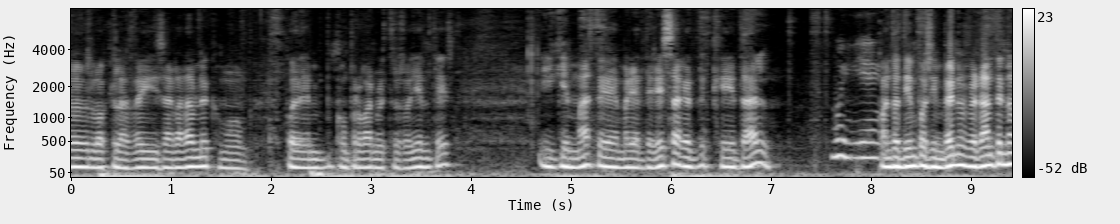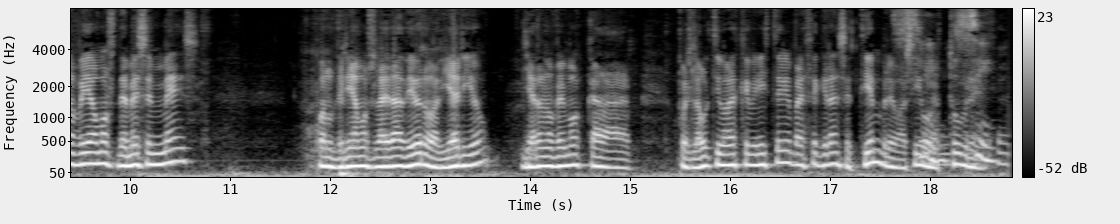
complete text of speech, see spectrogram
sois los que las hacéis agradables, como pueden comprobar nuestros oyentes. ¿Y quién más? De María Teresa, ¿qué, qué tal? Muy bien. ¿Cuánto tiempo sin vernos? ¿Verdad? Antes nos veíamos de mes en mes, cuando teníamos la edad de oro a diario, y ahora nos vemos cada... Pues la última vez que viniste me parece que era en septiembre o así, o Sí, octubre. sí. Sí.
